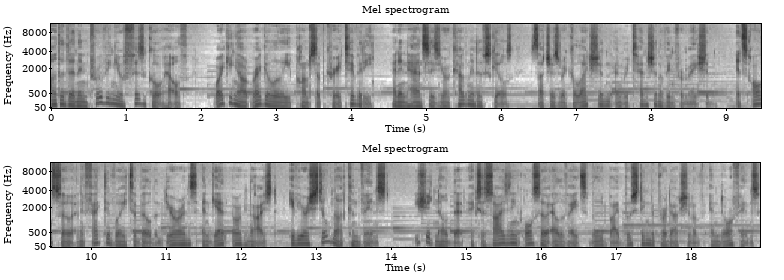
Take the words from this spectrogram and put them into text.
Other than improving your physical health, working out regularly pumps up creativity and enhances your cognitive skills such as recollection and retention of information. It's also an effective way to build endurance and get organized. If you're still not convinced, you should note that exercising also elevates mood by boosting the production of endorphins,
